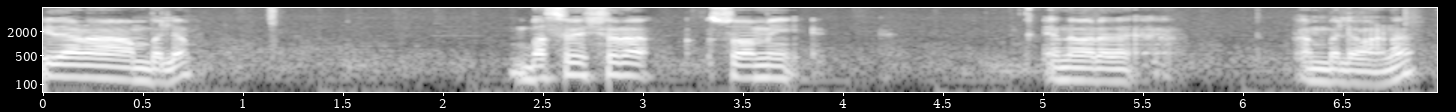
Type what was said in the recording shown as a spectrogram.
ഇതാണ് ആ അമ്പലം. ബസവേശ്വര സ്വാമി എന്ന് പറയുന്ന അമ്പലമാണ്.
